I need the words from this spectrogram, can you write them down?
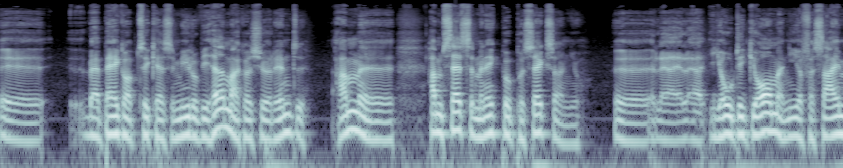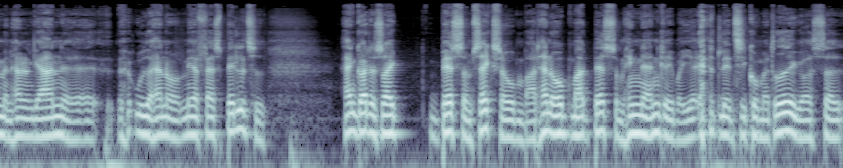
øh, være backup til Casemiro. Vi havde Marcos Llorente. Ham, øh, ham satte man ikke på på sekseren jo. Øh, eller, eller, jo, det gjorde man i og for sig, men han ville gerne øh, ud og have noget mere fast spilletid. Han gør det så ikke bedst som sekser åbenbart. Han er åbenbart bedst som hængende angriber i Atletico Madrid, ikke også? Så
